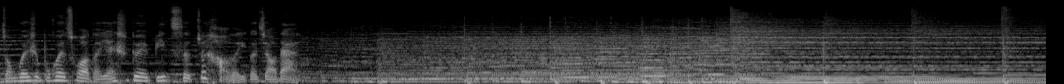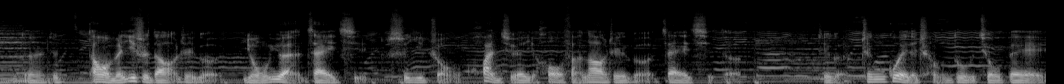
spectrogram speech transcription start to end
总归是不会错的，也是对彼此最好的一个交代了。对，就当我们意识到这个永远在一起是一种幻觉以后，反倒这个在一起的这个珍贵的程度就被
